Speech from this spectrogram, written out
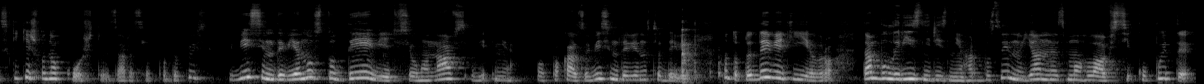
скільки ж воно коштує? Зараз я подивлюсь. 8,99 всього на вс- Ні, показую, 8,99. Ну, тобто 9 євро. Там були різні різні гарбузи, але я не змогла всі купити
